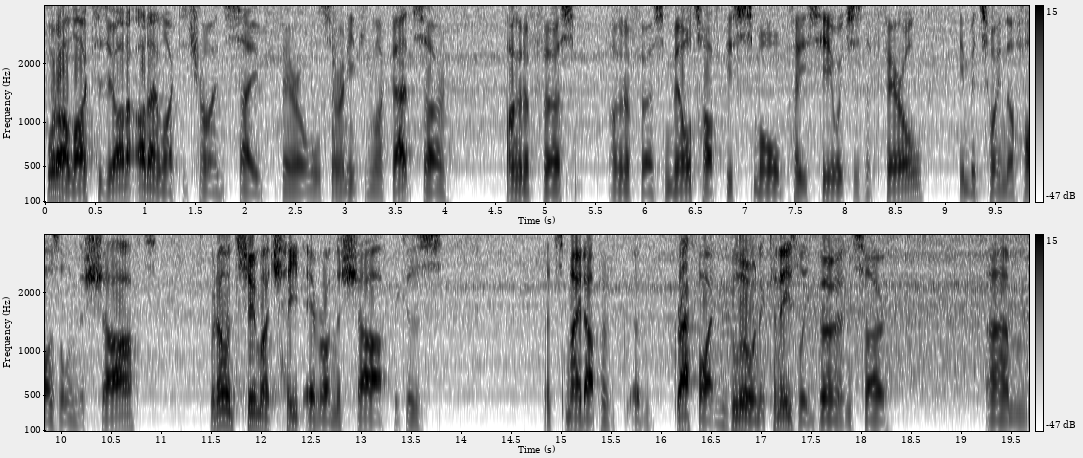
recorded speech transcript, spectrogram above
What I like to do, I don't, I don't like to try and save ferrules or anything like that, so I'm going to first I'm going to first melt off this small piece here, which is the ferrule, in between the hosel and the shaft. We don't want too much heat ever on the shaft because that's made up of, of graphite and glue and it can easily burn. So um,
